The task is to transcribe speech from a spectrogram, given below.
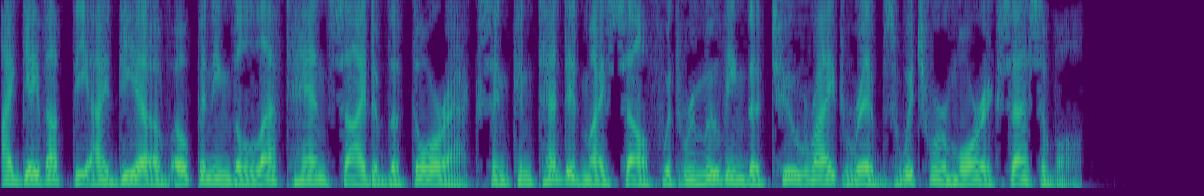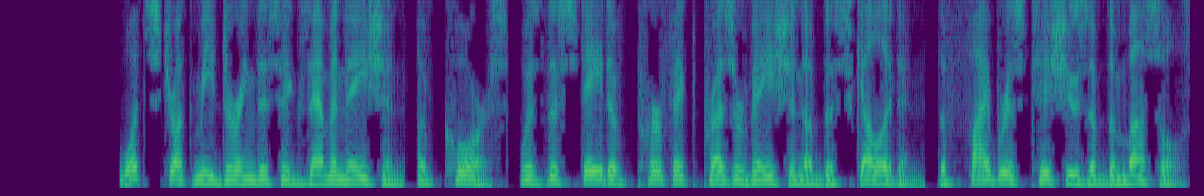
I gave up the idea of opening the left-hand side of the thorax and contented myself with removing the two right ribs which were more accessible. What struck me during this examination, of course, was the state of perfect preservation of the skeleton, the fibrous tissues of the muscles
